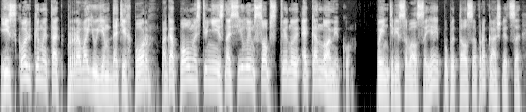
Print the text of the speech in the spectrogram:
«И сколько мы так провоюем до тех пор, пока полностью не изнасилуем собственную экономику?» Поинтересовался я и попытался прокашляться –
